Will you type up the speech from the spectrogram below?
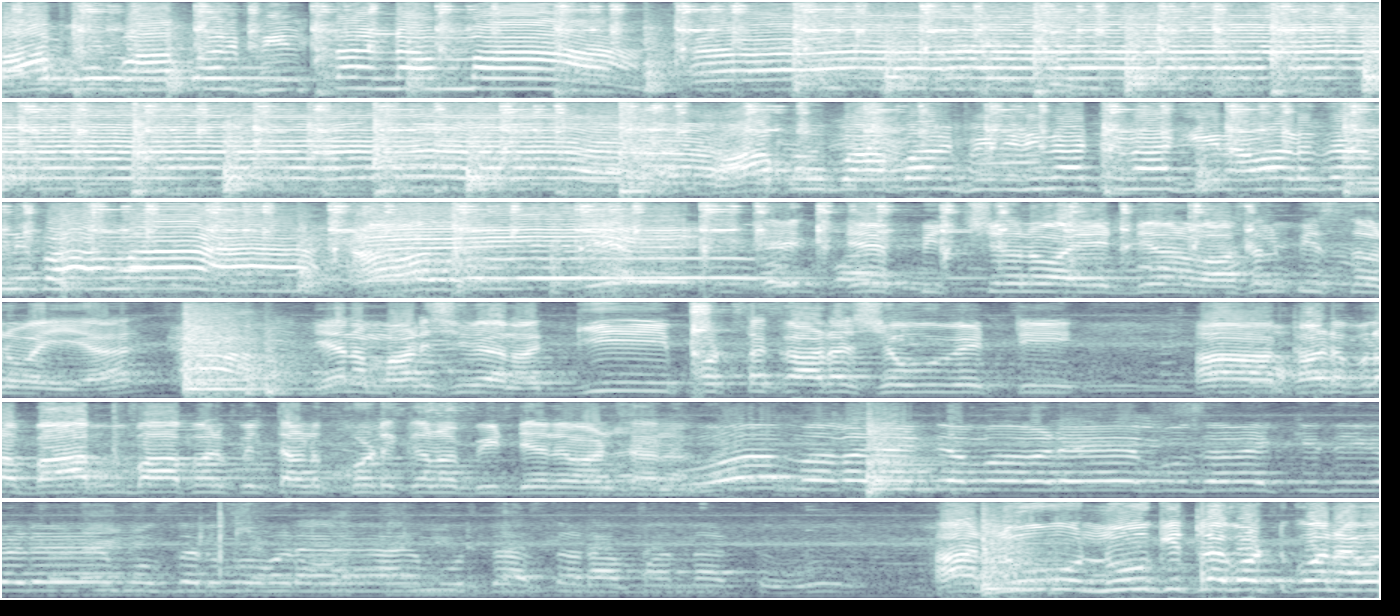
బాపు బాపు అని పిలుస్తాడమ్మా. బాపు బాపు అని పిలిచినట్టు నాకు వినబడుతుంది బామా ఏ- పిచ్చోను ఎడ్డోను అసలు పిస్తోను అయ్యా. ఏనా మనిషివేనా? అగ్గి పొట్ట కాడ చెవు పెట్టి ఆ కడుపులో బాబు బాబు అని పిలుతాను కొడుకనో బిడ్డను అంటాను నువ్వు నువ్వు గిట్ల కొట్టుకోనావు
